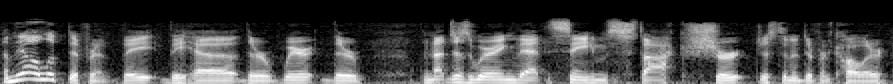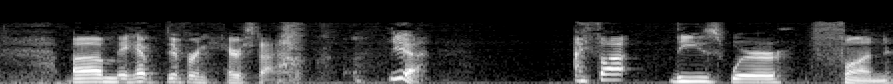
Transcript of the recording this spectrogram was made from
and they all look different. They they have they're wear they're they're not just wearing that same stock shirt, just in a different color. Um, They have different hairstyle. Yeah. I thought these were fun.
